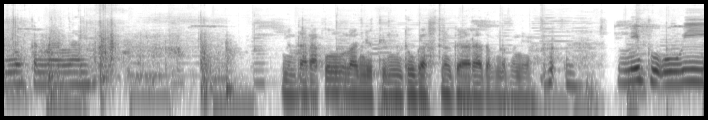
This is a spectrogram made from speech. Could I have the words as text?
penuh kenangan bentar aku lanjutin tugas negara teman-teman ya Ini Bu Uwi.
